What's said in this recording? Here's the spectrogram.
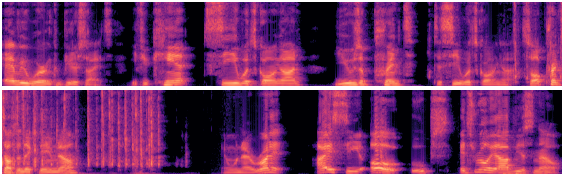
everywhere in computer science. If you can't see what's going on, use a print to see what's going on. So I'll print out the nickname now. And when I run it, I see, oh, oops, it's really obvious now.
